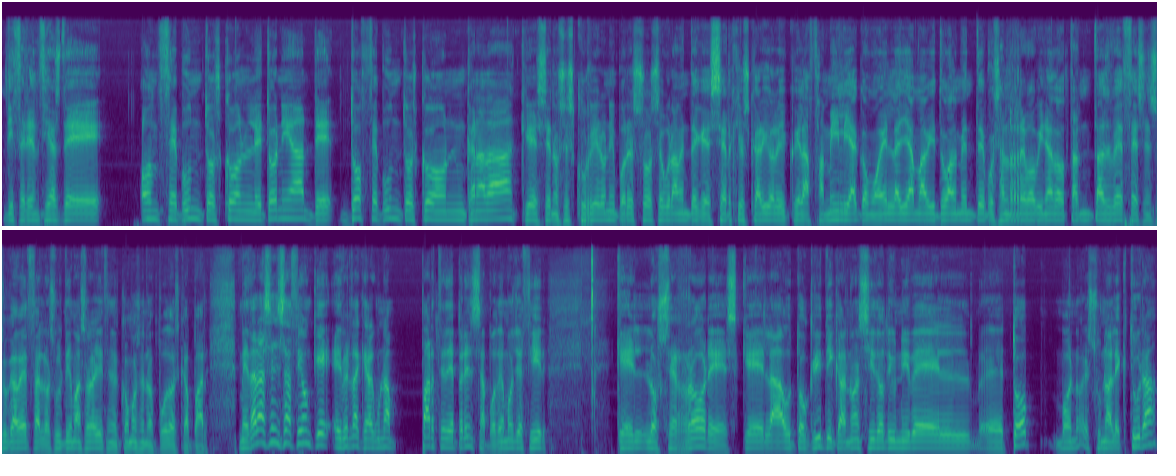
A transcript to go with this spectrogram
Diferencias de 11 puntos con Letonia, de 12 puntos con Canadá, que se nos escurrieron y por eso seguramente que Sergio Scariolo y que la familia, como él la llama habitualmente, pues han rebobinado tantas veces en su cabeza en las últimas horas diciendo cómo se nos pudo escapar. Me da la sensación que es verdad que alguna parte de prensa podemos decir que los errores, que la autocrítica no han sido de un nivel eh, top, bueno, es una lectura,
